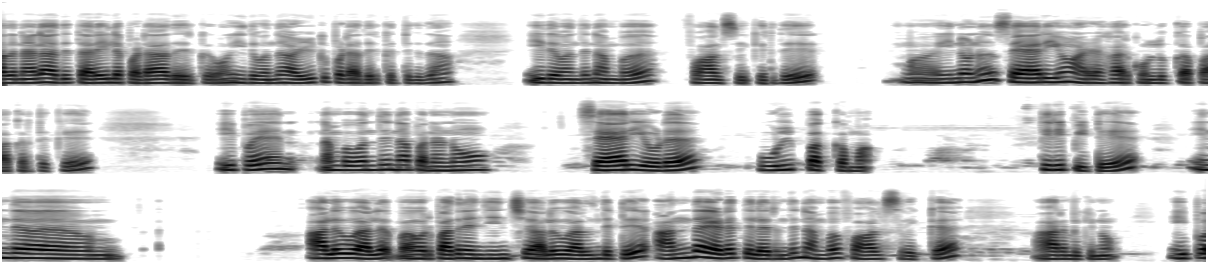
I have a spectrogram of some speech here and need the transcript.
அதனால் அது தரையில் படாது இருக்கவும் இது வந்து அழுக்குப்படாது இருக்கிறதுக்கு தான் இதை வந்து நம்ம ஃபால்ஸ் வைக்கிறது இன்னொன்று சேரீயும் அழகாக இருக்கும் லுக்காக பார்க்குறதுக்கு. இப்போ நம்ம வந்து என்ன பண்ணணும்? சேரீயோட உள்பக்கமாக திருப்பிட்டு இந்த அளவு அள ஒரு பதினஞ்சு இன்ச்சு அளவு அளந்துட்டு அந்த இடத்துலருந்து நம்ம ஃபால்ஸ் வைக்க ஆரம்பிக்கணும். இப்போ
